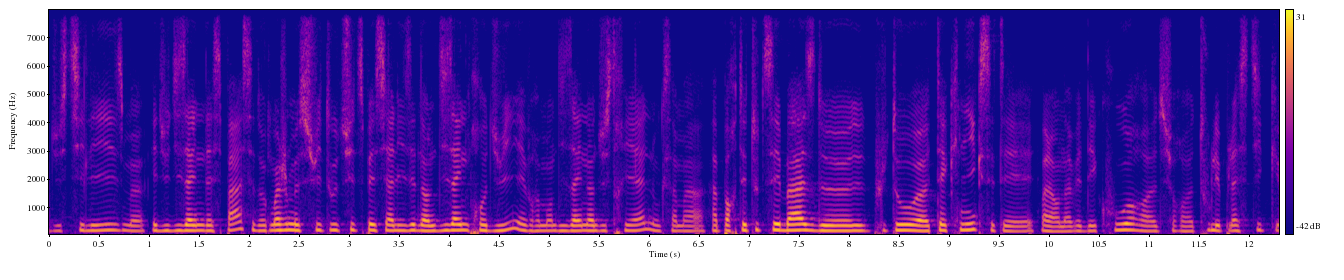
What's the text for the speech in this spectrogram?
du stylisme et du design d'espace. Et donc moi je me suis tout de suite spécialisée dans le design produit et vraiment design industriel. Donc ça m'a apporté toutes ces bases de plutôt techniques. C'était voilà, on avait des cours sur tous les plastiques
